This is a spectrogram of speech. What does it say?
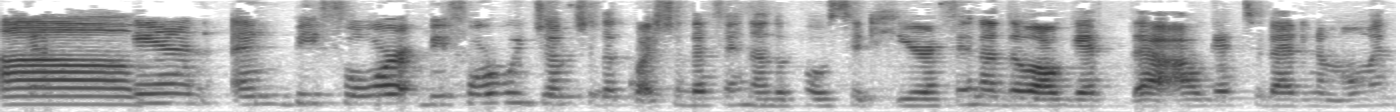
Um, and and before before we jump to the question that Fernando posted here, Fernando, I'll get that I'll get to that in a moment.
